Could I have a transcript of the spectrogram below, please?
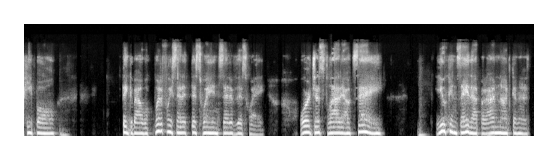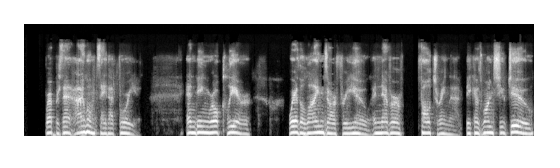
people think about well, what if we said it this way instead of this way? Or just flat out say, you can say that, but I'm not going to represent, I won't say that for you. And being real clear where the lines are for you and never faltering that because once you do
